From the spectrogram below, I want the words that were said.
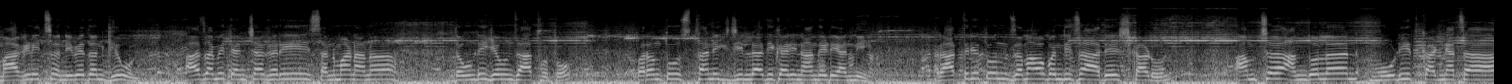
मागणीचं निवेदन घेऊन आज आम्ही त्यांच्या घरी सन्मानानं दौंडी घेऊन जात होतो. परंतु स्थानिक जिल्हाधिकारी नांदेड यांनी रात्रीतून जमावबंदीचा आदेश काढून आमचं आंदोलन मोडीत काढण्याचा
